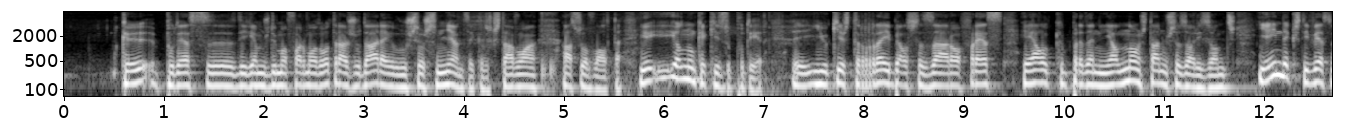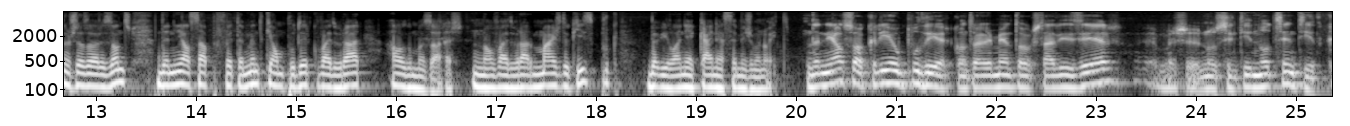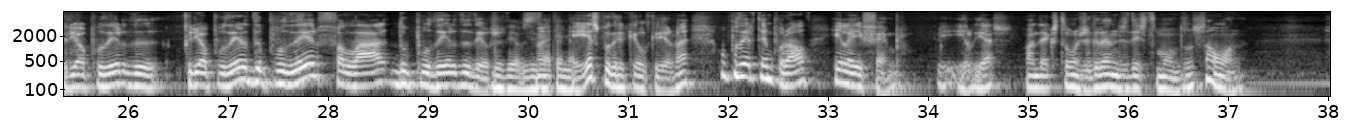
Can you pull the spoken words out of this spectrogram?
que pudesse, digamos, de uma forma ou de outra, ajudar os seus semelhantes, aqueles que estavam à, à sua volta. Ele nunca quis o poder. E o que este rei Belshazzar oferece é algo que para Daniel não está nos seus horizontes. E ainda que estivesse nos seus horizontes, Daniel sabe perfeitamente que é um poder que vai durar algumas horas. Não vai durar mais do que isso, porque Babilónia cai nessa mesma noite. Daniel só queria o poder, contrariamente ao que está a dizer, mas no sentido, noutro sentido, queria o poder de queria o poder de poder falar do poder de Deus. De Deus, exatamente. É? é? esse poder que ele queria, não é? O poder temporal, ele é efêmero. E, aliás, onde é que estão os grandes deste mundo? Não estão onde?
